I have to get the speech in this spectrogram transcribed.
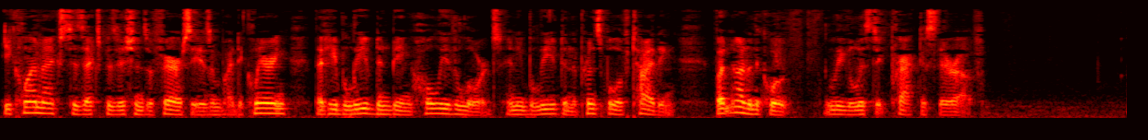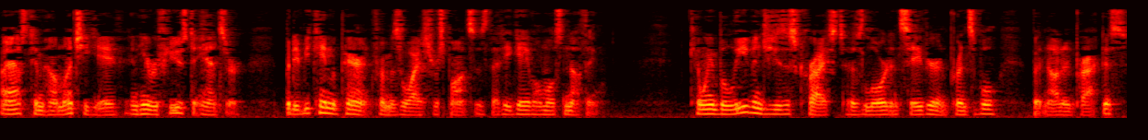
He climaxed his expositions of Pharisaism by declaring that he believed in being wholly the Lord's, and he believed in the principle of tithing, but not in the quote, legalistic practice thereof. I asked him how much he gave, and he refused to answer, but it became apparent from his wife's responses that he gave almost nothing. Can we believe in Jesus Christ as Lord and Savior in principle, but not in practice?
